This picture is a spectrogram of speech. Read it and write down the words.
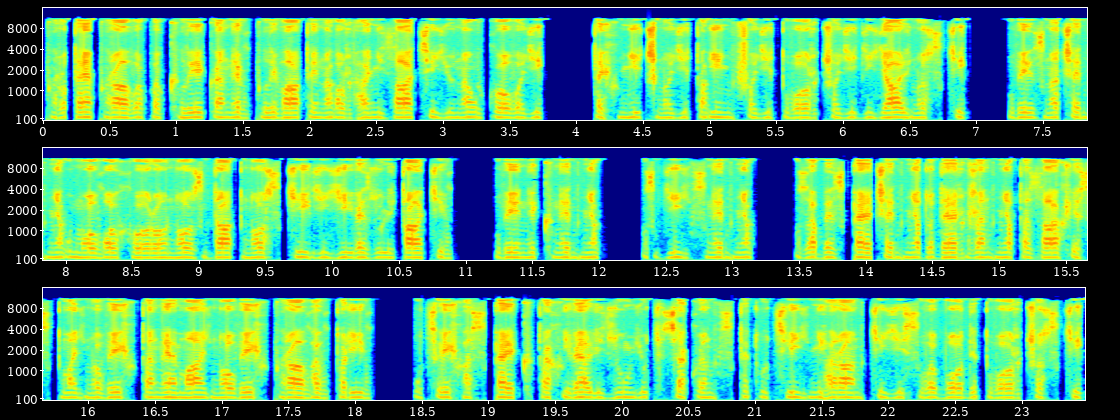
Проте право покликане впливати на організацію наукової, технічної та іншої творчої діяльності, визначення умов охороноздатності її результатів, виникнення здійснення, забезпечення додержання та захист майнових та немайнових прав авторів. У цих аспектах і реалізуються конституційні гарантії свободи творчості,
